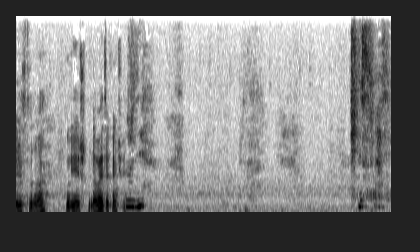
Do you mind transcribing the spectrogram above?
402. Греешь. Давай заканчивай. Подожди. 405.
